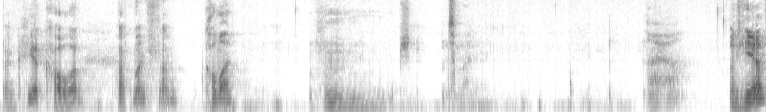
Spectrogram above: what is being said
Wenn ich hier kaue, hört man es dann? Komm mal. Mal. Naja. Und hier?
